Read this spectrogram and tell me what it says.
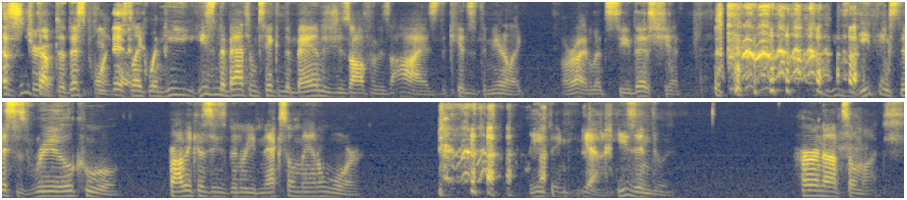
That's true. up to this point. It's like when he he's in the bathroom taking the bandages off of his eyes. The kid's at the mirror like, all right, let's see this shit. He thinks this is real cool. Probably because he's been reading X-O Manowar. he think yeah, he's into it. Her not so much.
